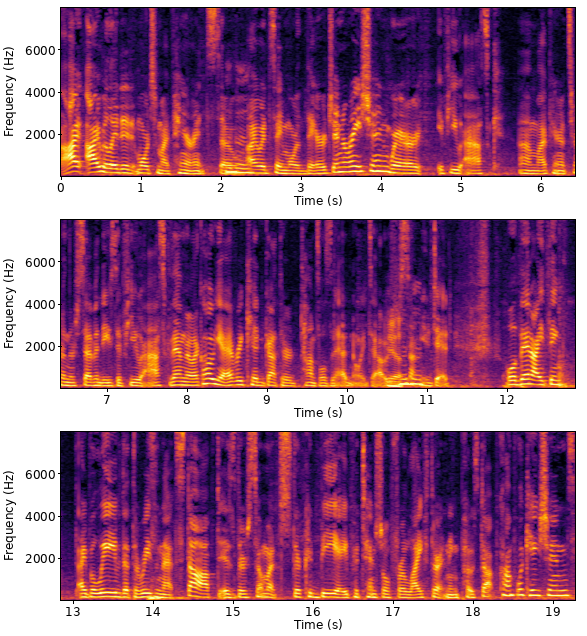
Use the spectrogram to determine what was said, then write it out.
I, I related it more to my parents. So I would say more their generation, where if you ask, um, my parents are in their 70s, if you ask them, they're like, oh, yeah, every kid got their tonsils and adenoids out. It was Yeah. just something you did. Well, then I think, I believe that the reason that stopped is there's so much, there could be a potential for life threatening post op complications,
